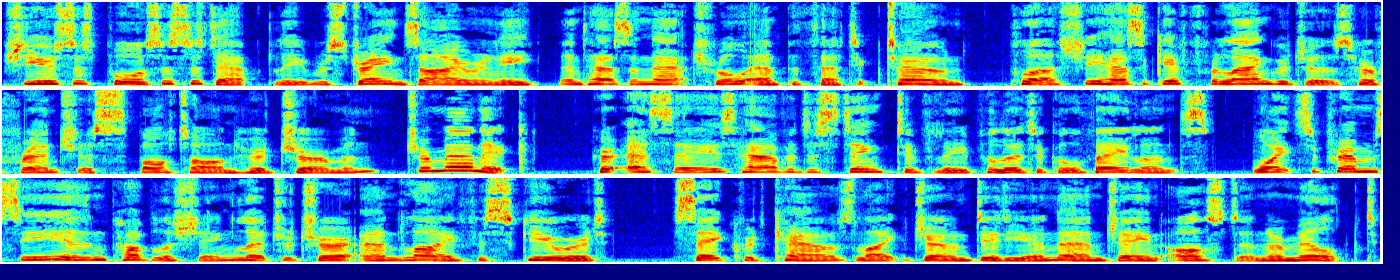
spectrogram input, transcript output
She uses pauses adeptly, restrains irony, and has a natural, empathetic tone. Plus, she has a gift for languages. Her French is spot on, her German, Germanic. Her essays have a distinctively political valence. White supremacy in publishing, literature, and life is skewered. Sacred cows like Joan Didion and Jane Austen are milked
